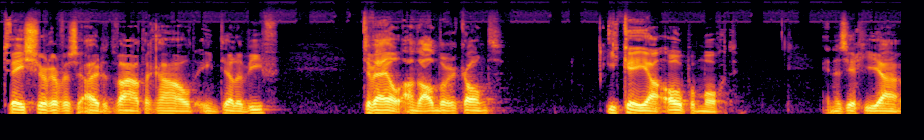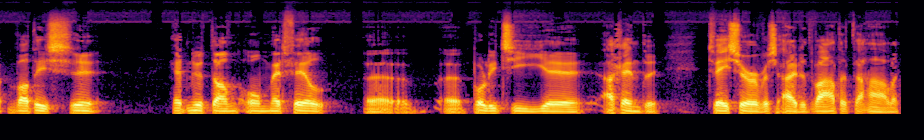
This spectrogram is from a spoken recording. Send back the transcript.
twee surfers uit het water gehaald in Tel Aviv. Terwijl aan de andere kant IKEA open mocht. En dan zeg je, ja, wat is uh, het nut dan om met veel uh, uh, politieagenten twee servers uit het water te halen?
